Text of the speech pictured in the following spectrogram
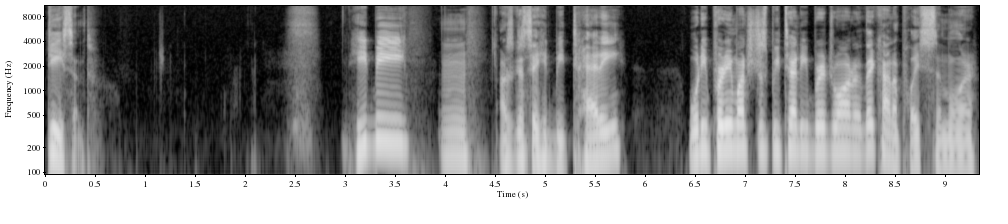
decent. He'd be. Mm, I was gonna say he'd be Teddy. Would he pretty much just be Teddy Bridgewater? They kind of play similar.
